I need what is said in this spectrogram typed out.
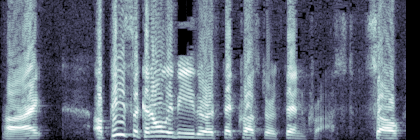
All right? A pizza can only be either a thick crust or a thin crust. So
